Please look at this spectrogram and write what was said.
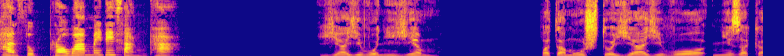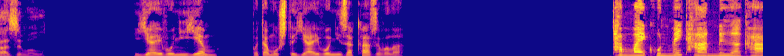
ทานซุป เพราะว่าไม่ได้สั่งค่ะ Я его не ем, потому что я его не заказывал. Я его не ем, потому что я его не заказывала. ทำไมคุณไม่ทานเนื้อคะ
